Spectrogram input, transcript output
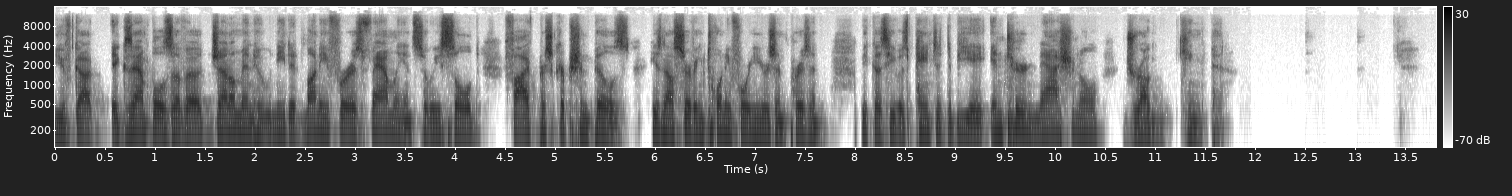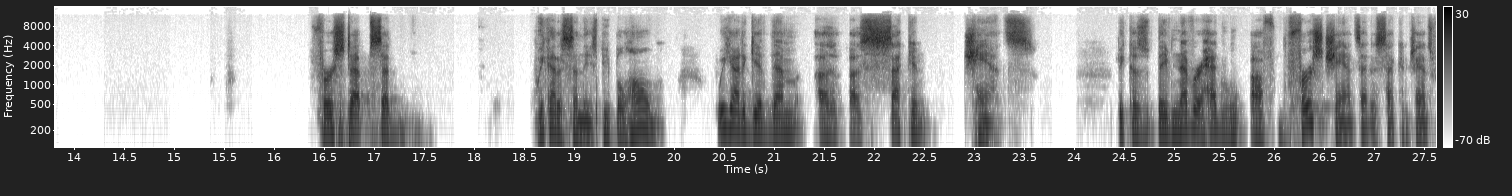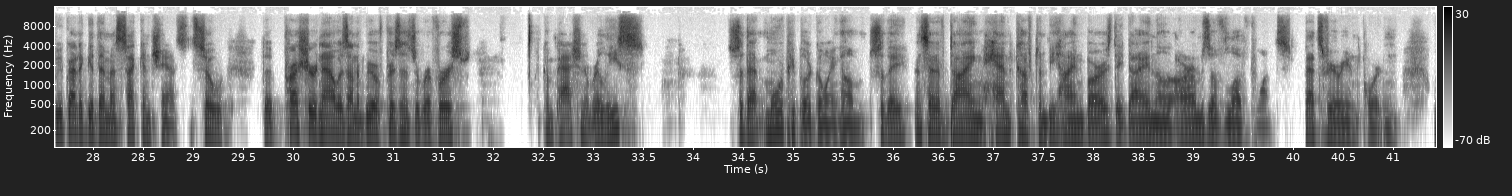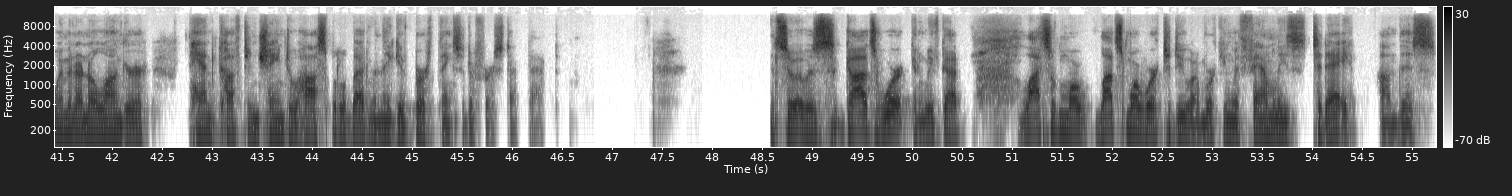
You've got examples of a gentleman who needed money for his family, and so he sold five prescription pills. He's now serving 24 years in prison because he was painted to be a international drug kingpin. First Step said, we got to send these people home. We got to give them a, a second chance because they've never had a first chance at a second chance. We've got to give them a second chance. So the pressure now is on the Bureau of Prisons to reverse compassionate release so that more people are going home. So they, instead of dying handcuffed and behind bars, they die in the arms of loved ones. That's very important. Women are no longer handcuffed and chained to a hospital bed when they give birth, thanks to the First Step Act. And so it was God's work, and we've got lots of more, lots more work to do. I'm working with families today on this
